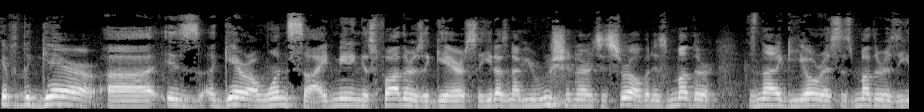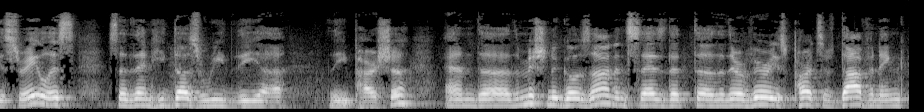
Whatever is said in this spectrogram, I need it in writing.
If the ger uh, is a ger on one side, meaning his father is a ger, so he doesn't have Yerusha in Eretz Yisrael, but his mother is not a Gioris, his mother is a Yisraelis, so then he does read the uh, the parsha, and uh, the Mishnah goes on and says that, uh, that, there are various parts of davening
